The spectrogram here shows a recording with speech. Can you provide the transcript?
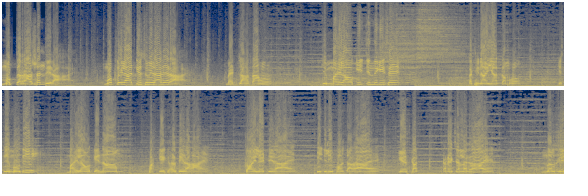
मुफ़्त राशन दे रहा है, मुफ़्त इलाज की सुविधा दे रहा है। मैं चाहता हूँ कि महिलाओं की ज़िंदगी से कठिनाइयाँ कम हो इसलिए मोदी महिलाओं के नाम पक्के घर दे रहा है टॉयलेट दे रहा है बिजली पहुँचा रहा है गैस का कनेक्शन लग रहा है नल से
